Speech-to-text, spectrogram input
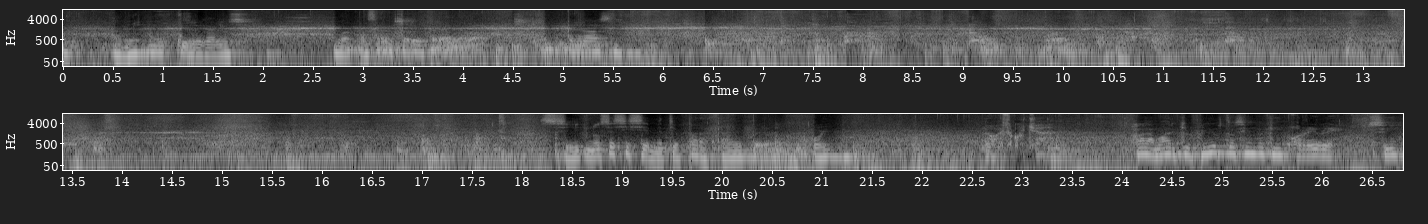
a ver, y regalos. Vamos a ver, Octavio, para allá. Perdón. Sí, no sé si se metió para acá, eh, pero. Hoy. No, escucha. A la madre, qué frío está haciendo aquí. Horrible. Sí.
